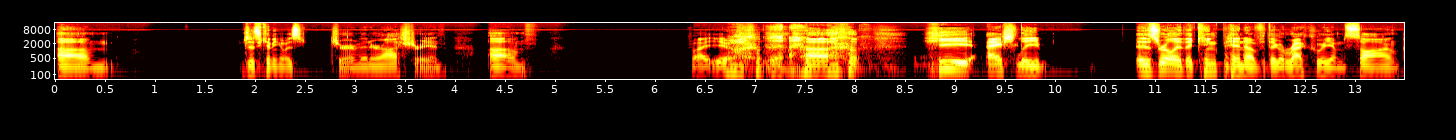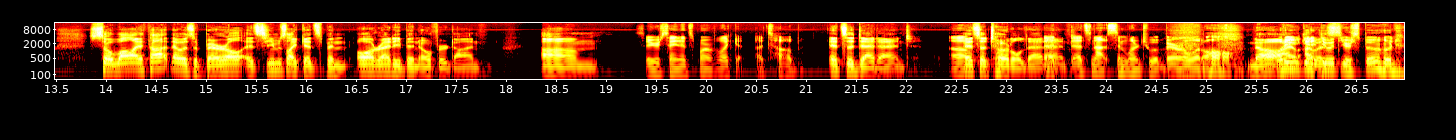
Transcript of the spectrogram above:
um just kidding it was German or Austrian um quite you. Uh, he actually is really the kingpin of the Requiem song. So while I thought that was a barrel, it seems like it's been already been overdone. Um, So you're saying it's more of like a, a tub? it's a dead end. Oh, It's a total dead that, end. that's not similar to a barrel at all. No, What are I- you gonna I do with your spoon?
